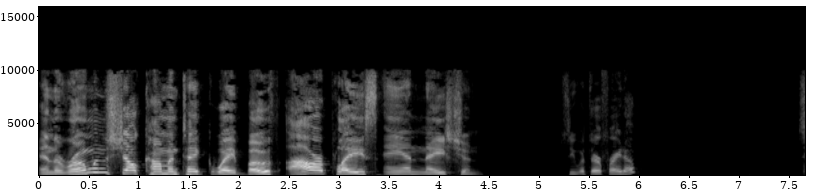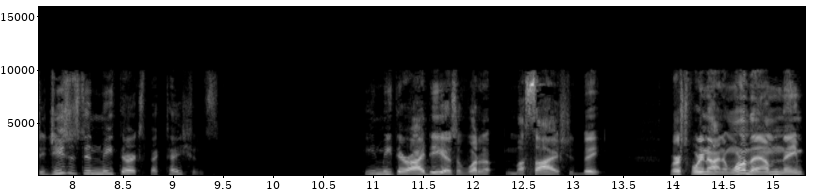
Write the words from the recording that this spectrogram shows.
and the Romans shall come and take away both our place and nation. See what they're afraid of? See, Jesus didn't meet their expectations. He didn't meet their ideas of what a Messiah should be. Verse 49 And one of them, named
